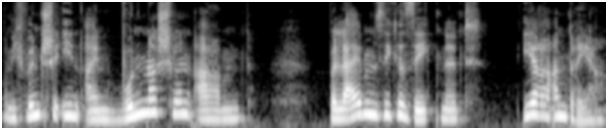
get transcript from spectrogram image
und ich wünsche Ihnen einen wunderschönen Abend. Bleiben Sie gesegnet, Ihre Andrea.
